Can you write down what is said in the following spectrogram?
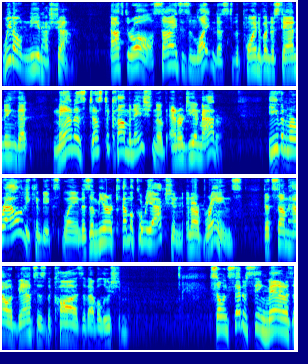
We don't need Hashem. After all, science has enlightened us to the point of understanding that man is just a combination of energy and matter. Even morality can be explained as a mere chemical reaction in our brains that somehow advances the cause of evolution. So instead of seeing man as,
